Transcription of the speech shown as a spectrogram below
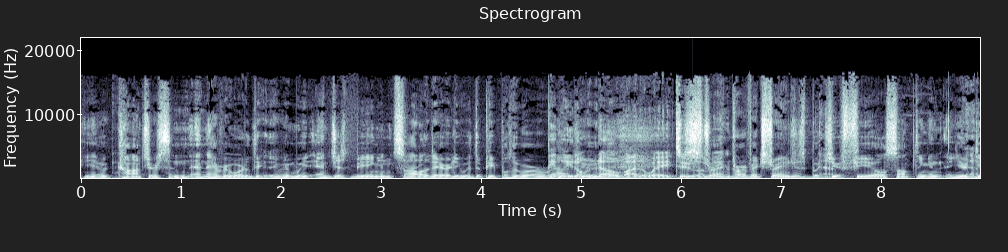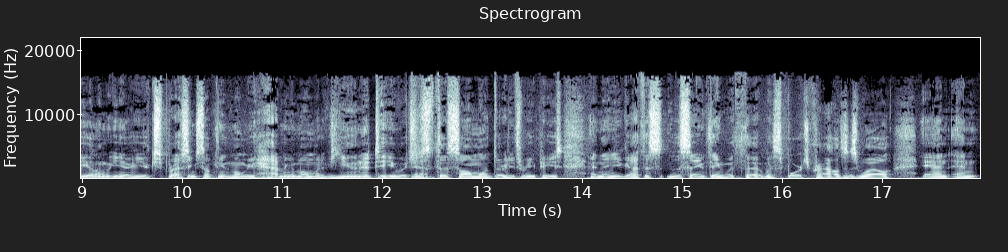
you know concerts and, and every word of the and we and just being in solidarity with the people who are around people you don't you. know by the way too. Stra- I mean, perfect strangers, but you feel something and you're dealing you know you're expressing something in the moment. You're having a moment of unity, which is the Psalm 133 piece, and then you got this the same thing with uh, with sports crowds as well. And and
